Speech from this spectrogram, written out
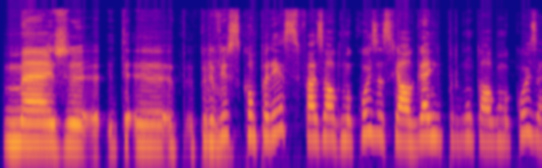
mas uh, uh, para ver hum. se comparece, faz alguma coisa, se alguém lhe pergunta alguma coisa,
